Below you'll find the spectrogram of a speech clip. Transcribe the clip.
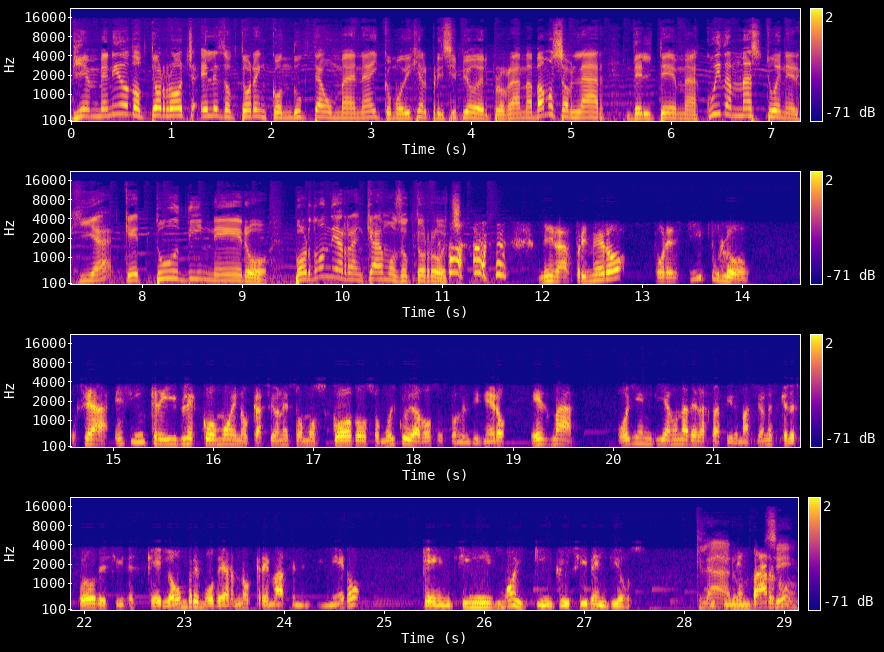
Bienvenido, doctor Roch. Él es doctor en conducta humana y como dije al principio del programa, vamos a hablar del tema. Cuida más tu energía que tu dinero. ¿Por dónde arrancamos, doctor Roch? Mira, primero por el título. O sea, es increíble cómo en ocasiones somos codos o muy cuidadosos con el dinero. Es más, hoy en día una de las afirmaciones que les puedo decir es que el hombre moderno cree más en el dinero que en sí mismo y que inclusive en Dios. Claro. sin embargo,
